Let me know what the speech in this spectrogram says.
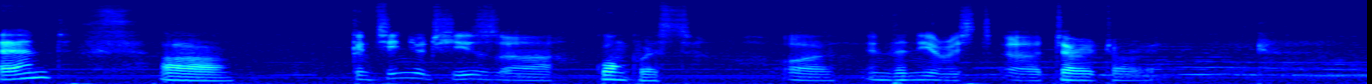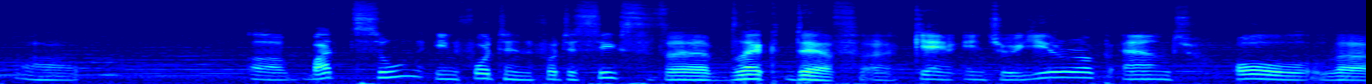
and uh, continued his uh, conquest uh, in the nearest uh, territory. Uh, but soon in 1446 the Black Death came into Europe and all the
